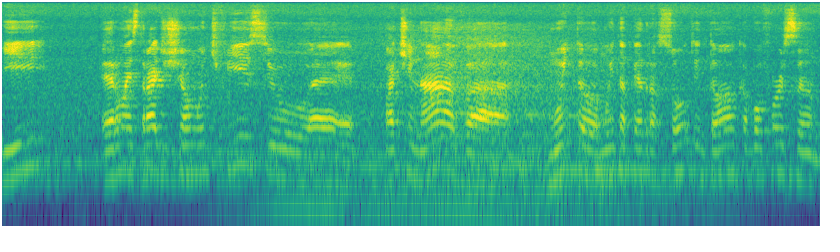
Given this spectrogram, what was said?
e era uma estrada de chão muito difícil, é, patinava, muita, muita pedra solta, então acabou forçando.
